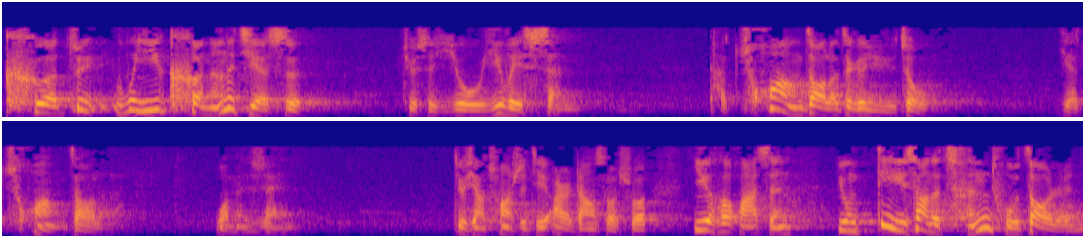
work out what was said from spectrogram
可最唯一可能的解释，就是有一位神，他创造了这个宇宙，也创造了我们人。就像创世纪二章所说，耶和华神用地上的尘土造人，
